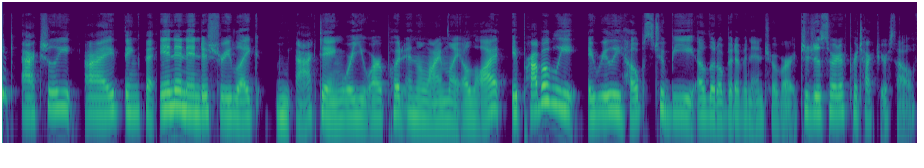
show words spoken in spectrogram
like actually, I think that in an industry like acting where you are put in the limelight a lot, it probably it really helps to be a little bit of an introvert to just sort of protect yourself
